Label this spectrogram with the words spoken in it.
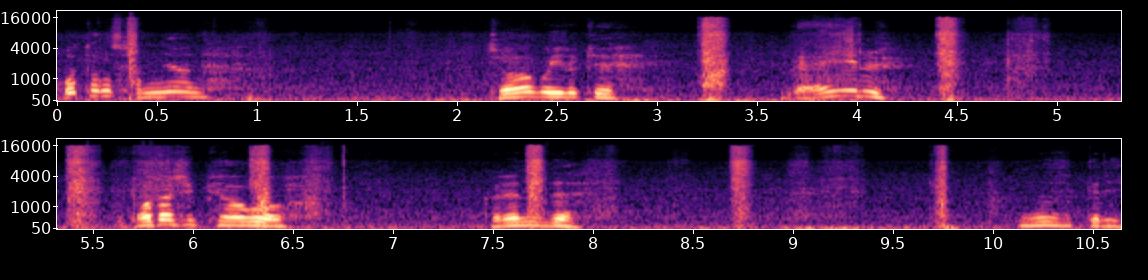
보통 3년 저하고 이렇게 매일 보다시피 하고 그랬는데 이 녀석들이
